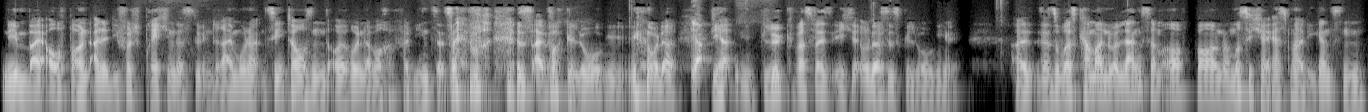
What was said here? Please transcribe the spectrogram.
nebenbei aufbauen. Alle, die versprechen, dass du in drei Monaten 10.000 Euro in der Woche verdienst, das ist einfach, das ist einfach gelogen. Oder ja. die hatten Glück, was weiß ich, oder es ist gelogen. Also sowas kann man nur langsam aufbauen. Man muss sich ja erstmal die ganzen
